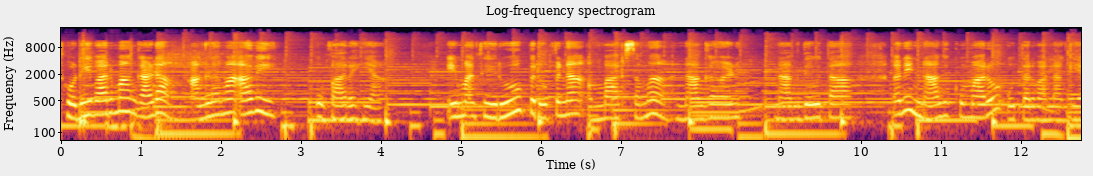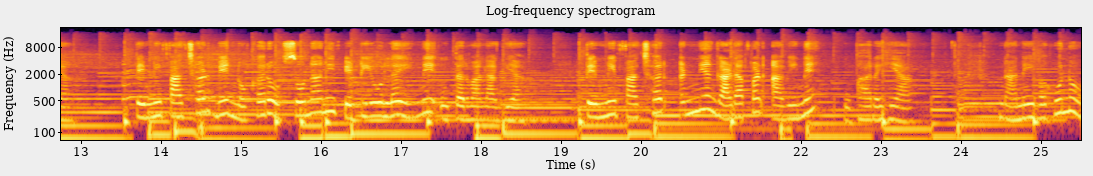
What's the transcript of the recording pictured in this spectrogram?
થોડી વારમાં ગાડા આંગણામાં આવી ઊભા રહ્યા. એમાંથી રૂપ રૂપના અંબાર સમા નાગણ, નાગદેવતા અને નાગકુમારો ઉતરવા લાગ્યા. તેમની પાછળ બે નોકરો સોનાની પેટીઓ લઈને ઉતરવા લાગ્યા. તેમની પાછળ અન્ય ગાડા પણ આવીને ઊભા રહ્યા. નાની વહુનો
